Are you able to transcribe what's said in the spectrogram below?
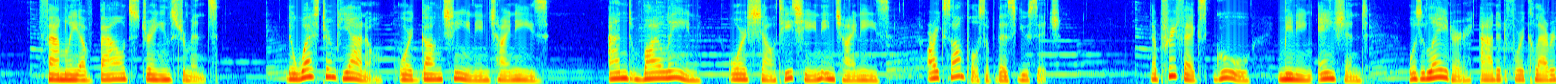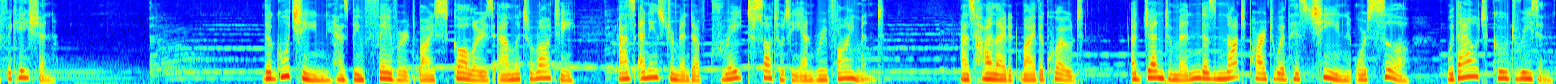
family of bowed string instruments, the western piano, or gangqin in Chinese, and violin, or xiaotiqin in Chinese are examples of this usage. The prefix gu, meaning ancient, was later added for clarification. The guqin has been favored by scholars and literati as an instrument of great subtlety and refinement. As highlighted by the quote, a gentleman does not part with his qin or se without good reason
